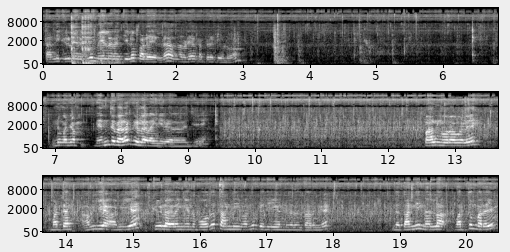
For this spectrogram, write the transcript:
தண்ணி கீழே இருக்குது மேல இறைச்சியில் படையில்லை அதனுடைய ஒருக்கா பிரட்டி விடுவோம். இன்னும் கொஞ்சம் வெந்து வர கீழே இறங்கிடுவேன் இறைச்சி பாருங்க உறவுகளே மட்டன் அவிய அவிய கீழே இறங்கின போது தண்ணி வந்து பெரிய வருது பாருங்க. இந்த தண்ணி நல்லா வத்தும் வரையும்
